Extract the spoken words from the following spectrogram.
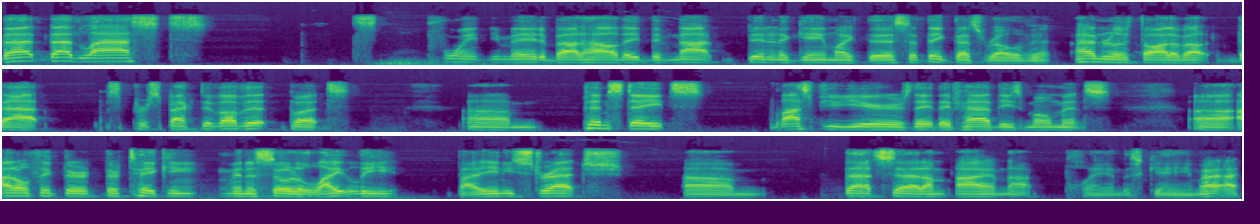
That that last point you made about how they they've not been in a game like this, I think that's relevant. I hadn't really thought about that perspective of it, but um, Penn State's last few years they they've had these moments. Uh, I don't think they're they're taking Minnesota lightly by any stretch. Um, that said, I'm I am not playing this game. I, I,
